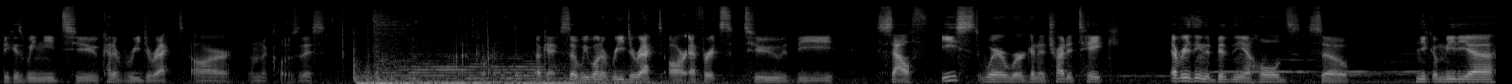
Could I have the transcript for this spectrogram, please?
because we need to kind of redirect our. I'm gonna close this. Uh, come on. Okay, so we want to redirect our efforts to the southeast, where we're gonna try to take everything that Bithynia holds. So, Nicomedia,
